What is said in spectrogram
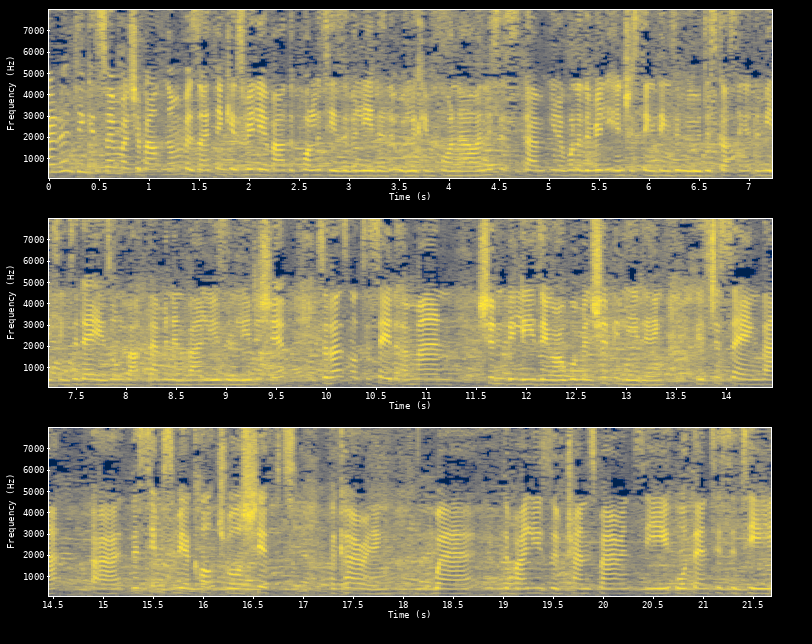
I don't think it's so much about numbers. I think it's really about the qualities of a leader that we're looking for now. And this is, um, you know, one of the really interesting things that we were discussing at the meeting today is all about feminine values in leadership. So that's not to say that a man shouldn't be leading or a woman should be leading. It's just saying that uh, there seems to be a cultural shift occurring where the values of transparency, authenticity,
